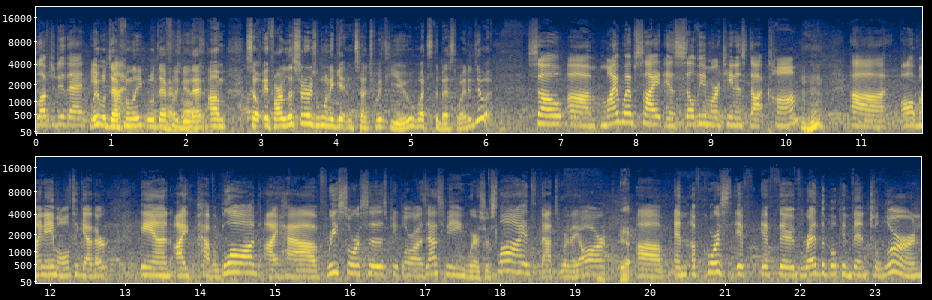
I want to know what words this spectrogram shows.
love to do that. we will anytime. definitely we'll definitely do That's that. Um, so if our listeners want to get in touch with you, what's the best way to do it? So um, my website is sylviamartinez.com. Mm-hmm. Uh, all my name all together. And I have a blog. I have resources. People are always asking me, "Where's your slides?" That's where they are. Yeah. Um, and of course, if if they've read the book Invent to Learn,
